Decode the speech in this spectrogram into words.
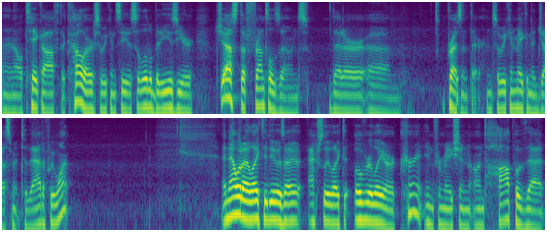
and I'll take off the color so we can see this a little bit easier, just the frontal zones that are um, present there. And so we can make an adjustment to that if we want. And now what I like to do is I actually like to overlay our current information on top of that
